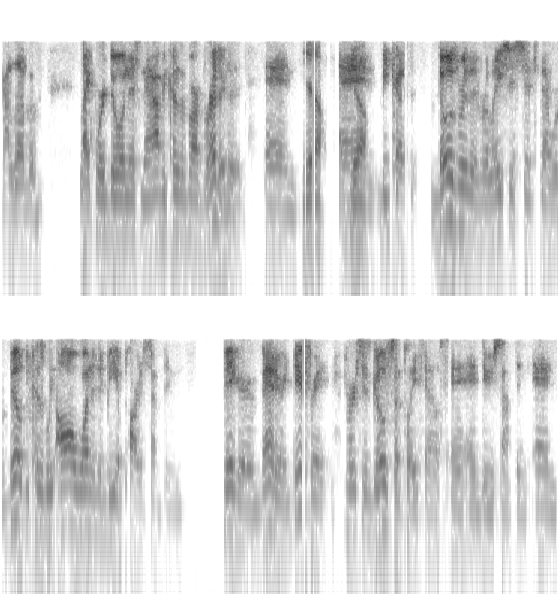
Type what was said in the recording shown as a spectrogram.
my love of like we're doing this now because of our brotherhood and yeah and yeah. because those were the relationships that were built because we all wanted to be a part of something bigger and better and different versus go someplace else and, and do something. And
